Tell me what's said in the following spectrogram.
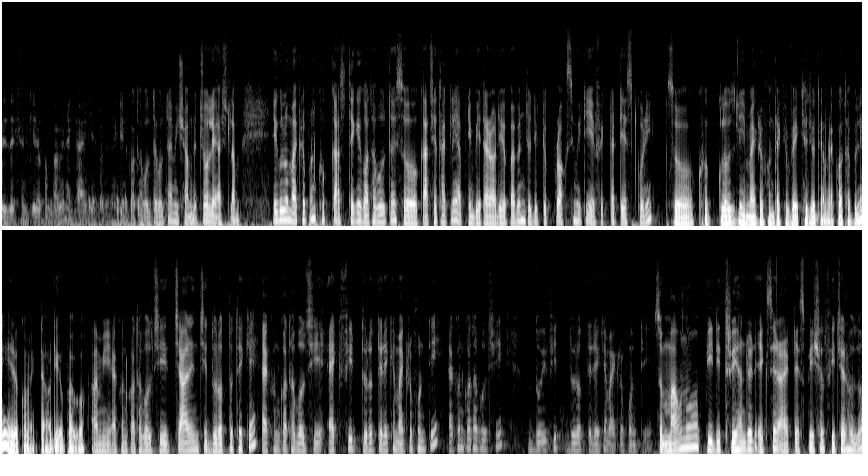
রিজেকশন কীরকম পাবেন, একটা আইডিয়া পাবেন। অ্যাগেন কথা বলতে বলতে আমি সামনে চলে আসলাম। এগুলো মাইক্রোফোন খুব কাছ থেকে কথা বলতে হয় সো কাছে থাকলে আপনি বেটার অডিও পাবেন। যদি একটু প্রক্সিমিটি এফেক্টটা টেস্ট করি সো খুব ক্লোজলি মাইক্রোফোনটাকে রেখে যদি আমরা কথা বলি, এরকম একটা অডিও পাবো। আমি এখন কথা বলছি চার ইঞ্চি দূরত্ব থেকে, এখন কথা বলছি এক ফিট দূরত্বে রেখে মাইক্রোফোনটি এখন কথা বলছি দুই ফিট দূরত্বে রেখে মাইক্রোফোনটি so Maono PD three hundred এক্সের আরেকটা স্পেশাল ফিচার হলো,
